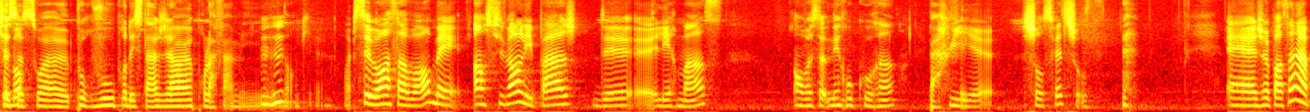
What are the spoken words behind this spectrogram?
Que bon. ce soit euh, pour vous, pour des stagiaires, pour la famille. Mhm. Donc, euh, ouais. C'est bon à savoir. Ben, en suivant les pages de euh, l'IRMAS, on va se tenir au courant. Parfait. Puis, euh, chose faite, chose dite. Je vais passer à la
